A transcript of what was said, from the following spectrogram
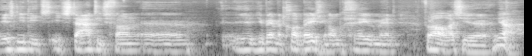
is niet iets, iets statisch van eh, je, je bent met God bezig en op een gegeven moment vooral als je ja,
